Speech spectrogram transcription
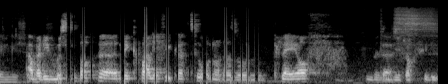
Denke ich. Aber auch. die müssen doch äh, eine Qualifikation oder so, ein Playoff müssen das die doch für die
